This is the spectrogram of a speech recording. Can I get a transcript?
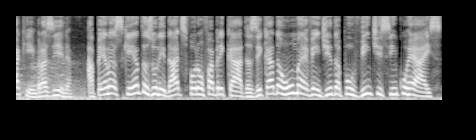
aqui em Brasília. Apenas 500 unidades foram fabricadas e cada uma é vendida por 25 reais.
